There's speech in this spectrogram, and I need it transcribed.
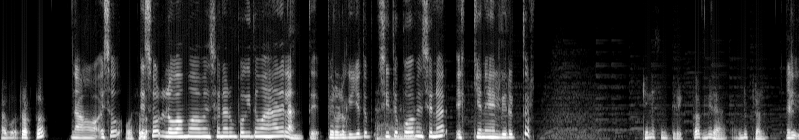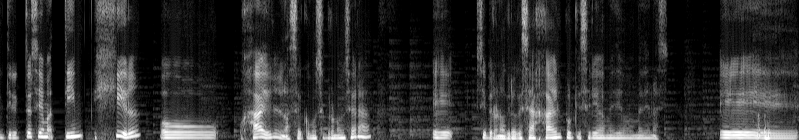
algún otro actor. No, eso, solo- eso lo vamos a mencionar un poquito más adelante. Pero lo que yo te- sí te puedo Ah. mencionar es quién es el director. ¿Quién es el director? Mira, ilústranos. El director se llama Tim Hill o Hyle, no sé cómo se pronunciará. Eh, sí, pero no creo que sea Hyle porque sería medio, medio nazi. Eh,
